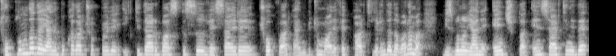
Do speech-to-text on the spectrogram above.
toplumda da yani bu kadar çok böyle iktidar baskısı vesaire çok var. Yani bütün muhalefet partilerinde de var ama biz bunun yani en çıplak, en sertini de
